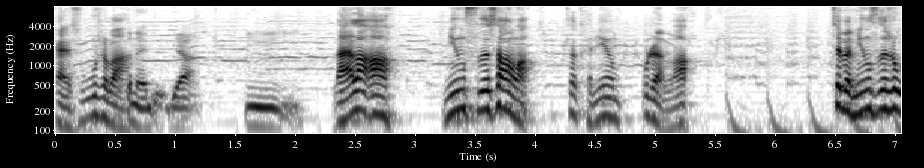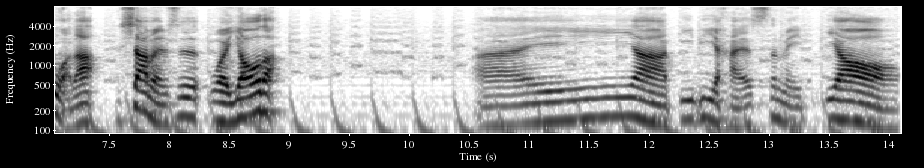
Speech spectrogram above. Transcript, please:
改输是吧不？能叠加。嗯，来了啊，冥思上了，这肯定不忍了。这本冥思是我的，下本是我邀的。哎呀，DB 还是没掉，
